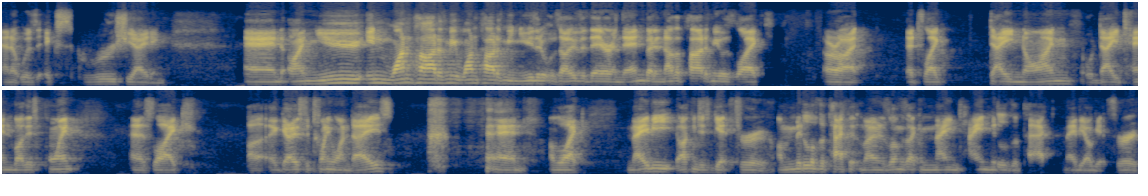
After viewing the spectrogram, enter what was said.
and it was excruciating. And I knew in one part of me, one part of me knew that it was over there and then, but another part of me was like, all right, it's like day nine or day 10 by this point, And it's like, uh, it goes for 21 days. and I'm like, maybe I can just get through. I'm middle of the pack at the moment. As long as I can maintain middle of the pack, maybe I'll get through.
